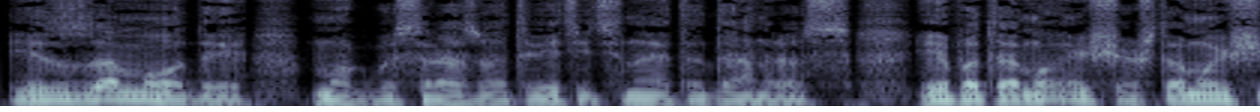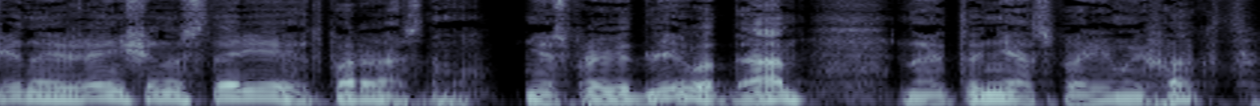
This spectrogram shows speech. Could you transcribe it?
Из-за моды, мог бы сразу ответить на это Данрос. И потому еще, что мужчины и женщины стареют по-разному. Несправедливо, да, но это неоспоримый факт.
